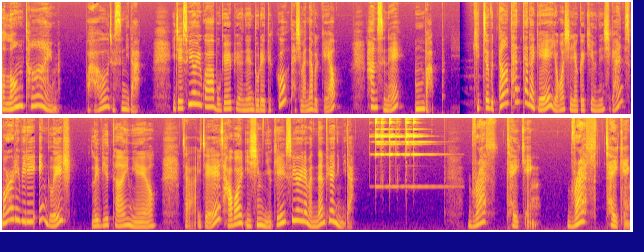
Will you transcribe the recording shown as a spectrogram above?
A long time. 와우, 좋습니다. 이제 수요일과 목요일 표현은 노래 듣고 다시 만나볼게요. 한슨의 음밥. 기초부터 탄탄하게 영어 실력을 키우는 시간 Smarty Bitty English Review Time이에요. 자, 이제 4월 26일 수요일에 만난 표현입니다. breathtaking, breathtaking,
